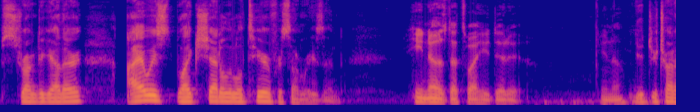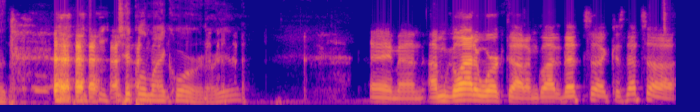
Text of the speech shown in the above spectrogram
strung together, I always like shed a little tear for some reason. He knows that's why he did it. You know. You- You're trying to tickle my chord, are you? hey, man, I'm glad it worked out. I'm glad that's uh, because that's a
